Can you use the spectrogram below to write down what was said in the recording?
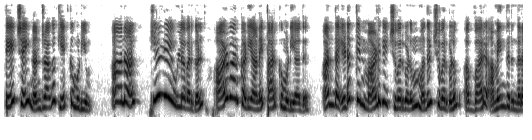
பேச்சை நன்றாக கேட்க முடியும். ஆனால் கீழே உள்ளவர்கள் ஆழ்வார்க்கடியானை பார்க்க முடியாது. அந்த இடத்தின் மாளிகை சுவர்களும் மதில் சுவர்களும் அவ்வாறு அமைந்திருந்தன.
